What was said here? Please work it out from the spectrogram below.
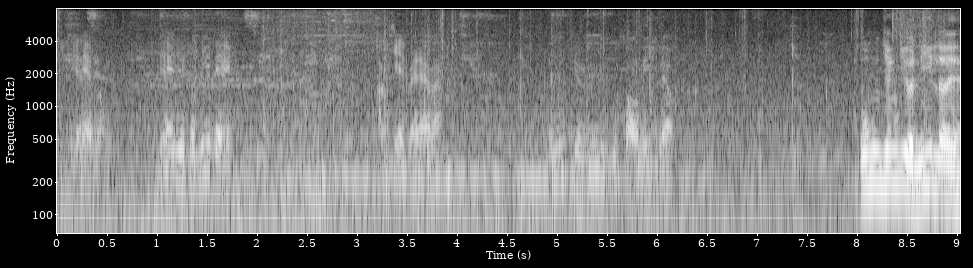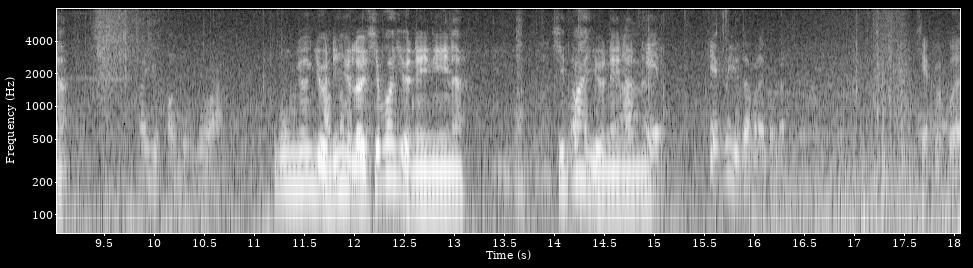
ขี้เกียจเห็นปะเห็นอยู่ตรงนี้เด็กเอาเขตไปได้ปะนี่อยู่อยู่สองนี้อยู่แล้ววงยังอยู่นี่เลยอะ ถ้าอยู่ฝั่งนู้นด้วยว่ะวงยังอยู่นี่อยู่เลยคิดว่าอยู่ในนี้นะคิดว่าอยู่ในนั้นนะเขตเขตไปอยู่ทำอะไรตรงนั้นเขตมาเปิด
